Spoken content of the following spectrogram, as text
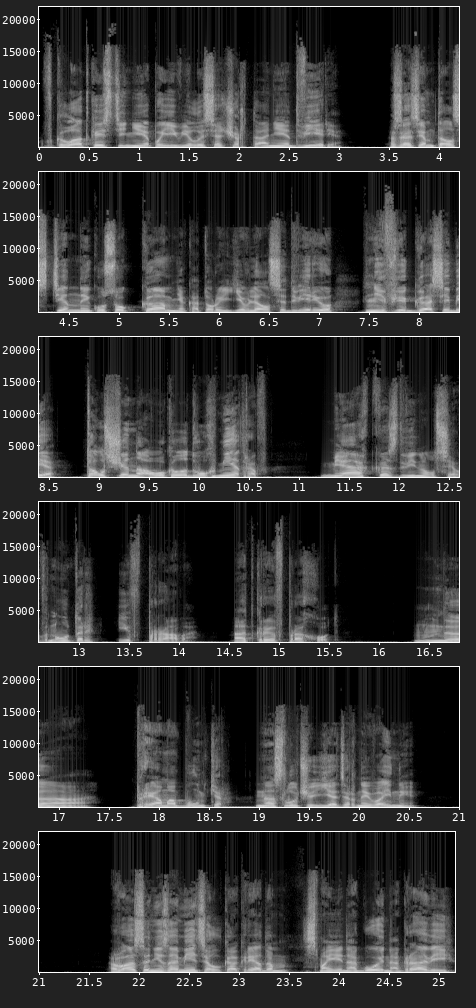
в гладкой стене появилось очертание двери. Затем толстенный кусок камня, который являлся дверью, нифига себе, толщина около двух метров, мягко сдвинулся внутрь и вправо, открыв проход. Да, прямо бункер на случай ядерной войны. Васа не заметил, как рядом с моей ногой на гравий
